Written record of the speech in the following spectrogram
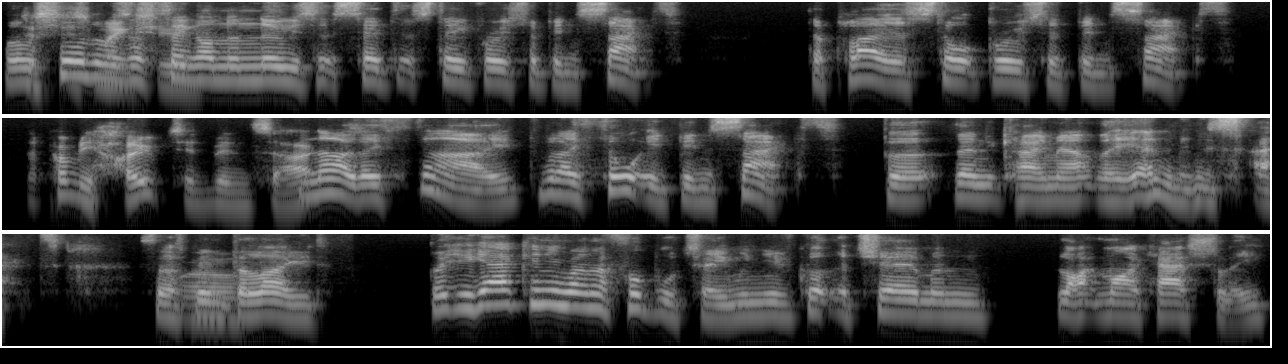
Well, I'm sure there was a you- thing on the news that said that Steve Bruce had been sacked. The players thought Bruce had been sacked. They probably hoped he'd been sacked. No, they no, well, they thought he'd been sacked, but then it came out that he hadn't been sacked, so it's been delayed. But you, how can you run a football team when you've got the chairman like Mike Ashley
